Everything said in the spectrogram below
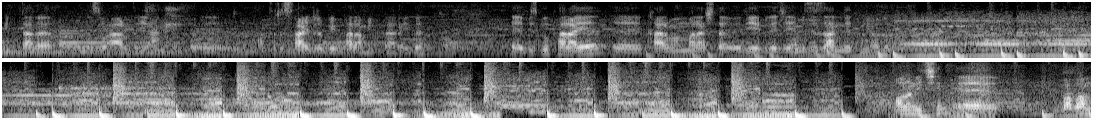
miktarımız vardı. Yani e, hatırı sayılır bir para miktarıydı. E, biz bu parayı e, Kahramanmaraş'ta ödeyebileceğimizi zannetmiyorduk. Onun için e, babam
